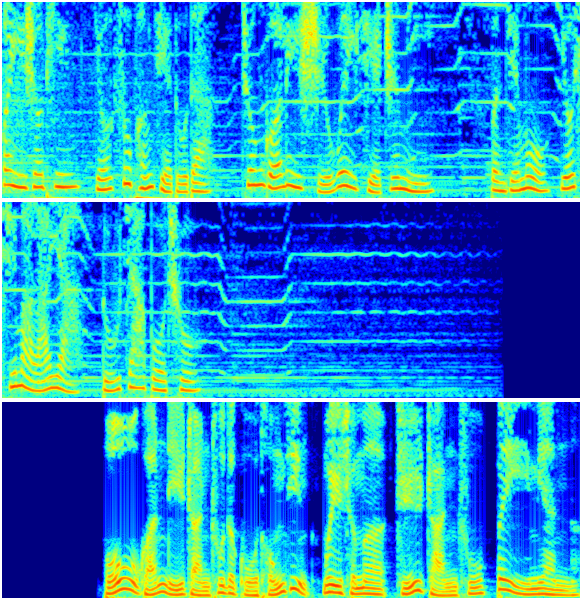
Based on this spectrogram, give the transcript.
欢迎收听由苏鹏解读的《中国历史未解之谜》，本节目由喜马拉雅独家播出。博物馆里展出的古铜镜为什么只展出背面呢？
